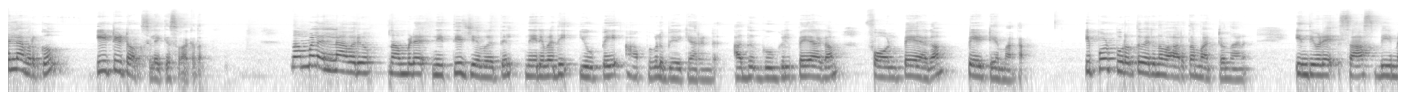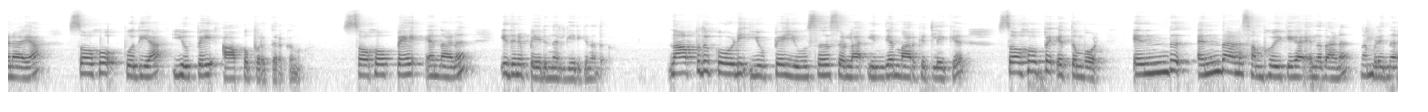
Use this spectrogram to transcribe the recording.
എല്ലാവർക്കും ഇ ടി ടോക്സിലേക്ക് സ്വാഗതം. നമ്മളെല്ലാവരും നമ്മുടെ നിത്യജീവിതത്തിൽ നിരവധി യു പി ഐ ആപ്പുകൾ ഉപയോഗിക്കാറുണ്ട്. അത് ഗൂഗിൾ പേ ആകാം ഫോൺ പേ ആകാം പേ ടി എം ആകാം. ഇപ്പോൾ പുറത്തു വരുന്ന വാർത്ത മറ്റൊന്നാണ്. ഇന്ത്യയുടെ സാസ് ഭീമനായ സോഹോ പുതിയ യു പി ഐ ആപ്പ് പുറത്തിറക്കുന്നു. സോഹോ പേ എന്നാണ് ഇതിന് പേര് നൽകിയിരിക്കുന്നത്. നാൽപ്പത് കോടി യു പി ഐ യൂസേഴ്സ് ഉള്ള ഇന്ത്യൻ മാർക്കറ്റിലേക്ക് സോഹോ പേ എത്തുമ്പോൾ എന്ത് എന്താണ് സംഭവിക്കുക എന്നതാണ് നമ്മൾ ഇന്ന്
